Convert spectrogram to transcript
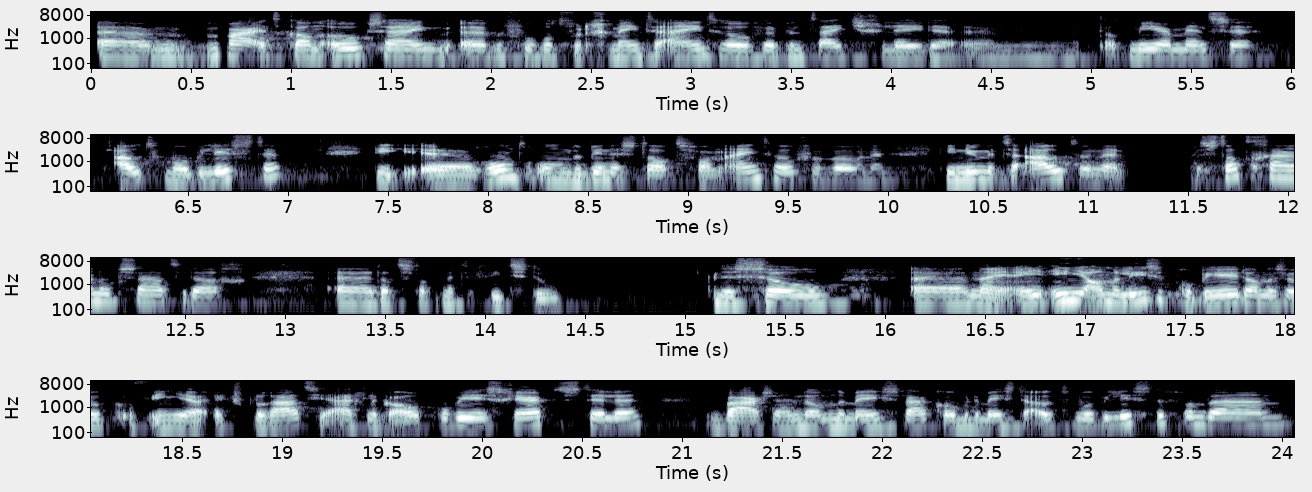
Um, maar het kan ook zijn, uh, bijvoorbeeld voor de gemeente Eindhoven, we hebben een tijdje geleden um, dat meer mensen, automobilisten, die uh, rondom de binnenstad van Eindhoven wonen, die nu met de auto naar de stad gaan op zaterdag, uh, dat ze dat met de fiets doen. Dus zo, nou ja, in, je analyse probeer je dan dus ook, of in je exploratie eigenlijk al, probeer je scherp te stellen, waar zijn dan de meeste, waar komen de meeste automobilisten vandaan,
